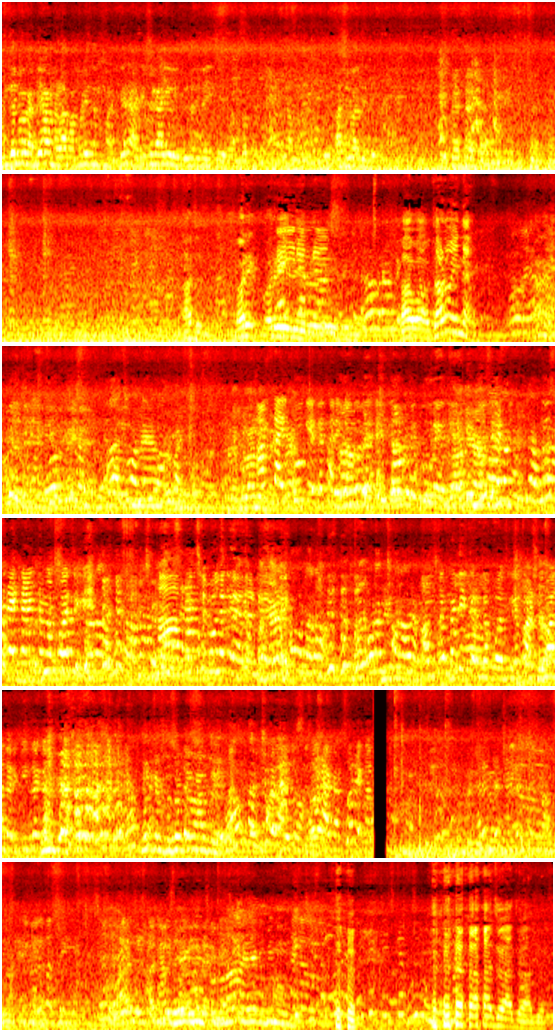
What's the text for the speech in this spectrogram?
इन दोनों का ब्याह होना थोड़े दिन में देर आगे से गाई हुई दुल्हन नहीं थे, हम लोग। आशीर्वाद दे आ जाओ। अरे अरे अरे अरे। आओ आओ जानो इन्हें हम टाइकू के थे थारे गाँव में गाँव में पूरे दूसरे टेंट में पहुँच गए हाँ पीछे भी लग रहा था हम सब कर के पहुँच गए पार्टी वादर की जगह उनके भी तो सब आते हैं छोरा का छोरे का एक दिन छोड़ो ना एक भी नहीं। आ जाओ आ जाओ आ जाओ।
